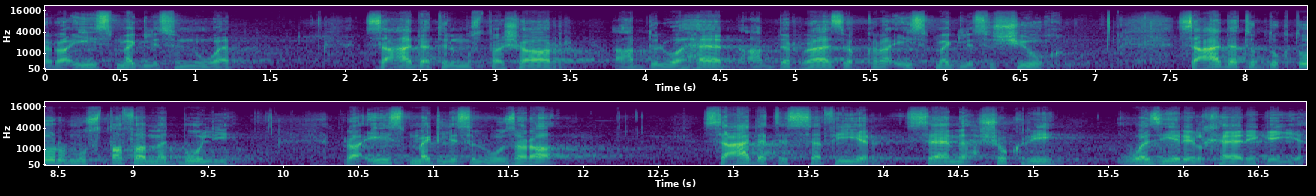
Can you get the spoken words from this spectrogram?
رئيس مجلس النواب. سعادة المستشار عبد الوهاب عبد الرازق رئيس مجلس الشيوخ. سعادة الدكتور مصطفى مدبولي رئيس مجلس الوزراء. سعادة السفير سامح شكري وزير الخارجية.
